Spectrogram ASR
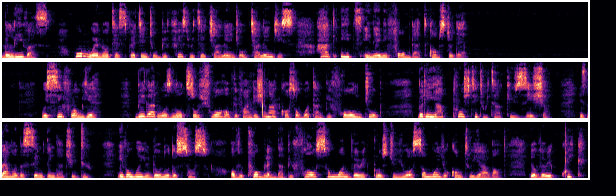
believers, whom we're not expecting to be faced with a challenge or challenges, had it in any form that comes to them. We see from here, Bildad was not so sure of the foundational cause of what had befallen Job, but he approached it with accusation. Is that not the same thing that you do? Even when you don't know the source of a problem that befalls someone very close to you or someone you come to hear about, you're very quick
